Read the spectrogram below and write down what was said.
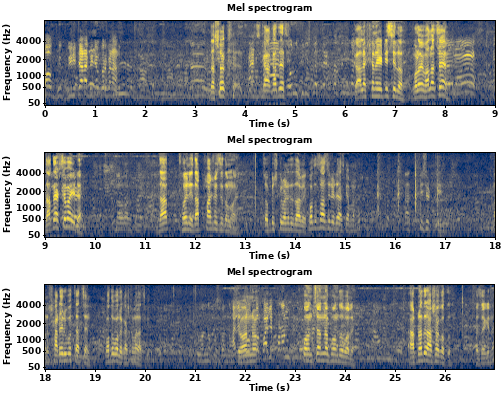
হোক বিড়ি টানা ভিডিও করবে না। দর্শক কাকাদের কালেকশনে এটি ছিল। বড় ভাই ভালো আছেন? দাঁতে আসছে ভাই এটা? দাঁত হয়নি দাঁত ফাঁস হয়েছে তো নয় চব্বিশ কুরবানিতে যাবে কত চা ছিল এটা আজকে আপনাদের? মানে ষাটের উপর চাচ্ছেন। কত বলে কাস্টমার আজকে? চুয়ান্ন পঞ্চান্ন পর্যন্ত বলে। আপনাদের আশা কত? বেচা কিনা?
